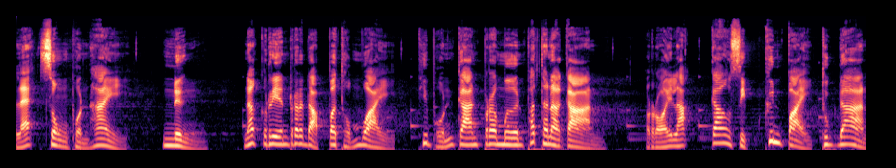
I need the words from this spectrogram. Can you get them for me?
และส่งผลให้ 1. นักเรียนระดับปฐมวัยที่ผลการประเมินพัฒนาการ ร้อยละ 90 ขึ้นไปทุกด้าน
